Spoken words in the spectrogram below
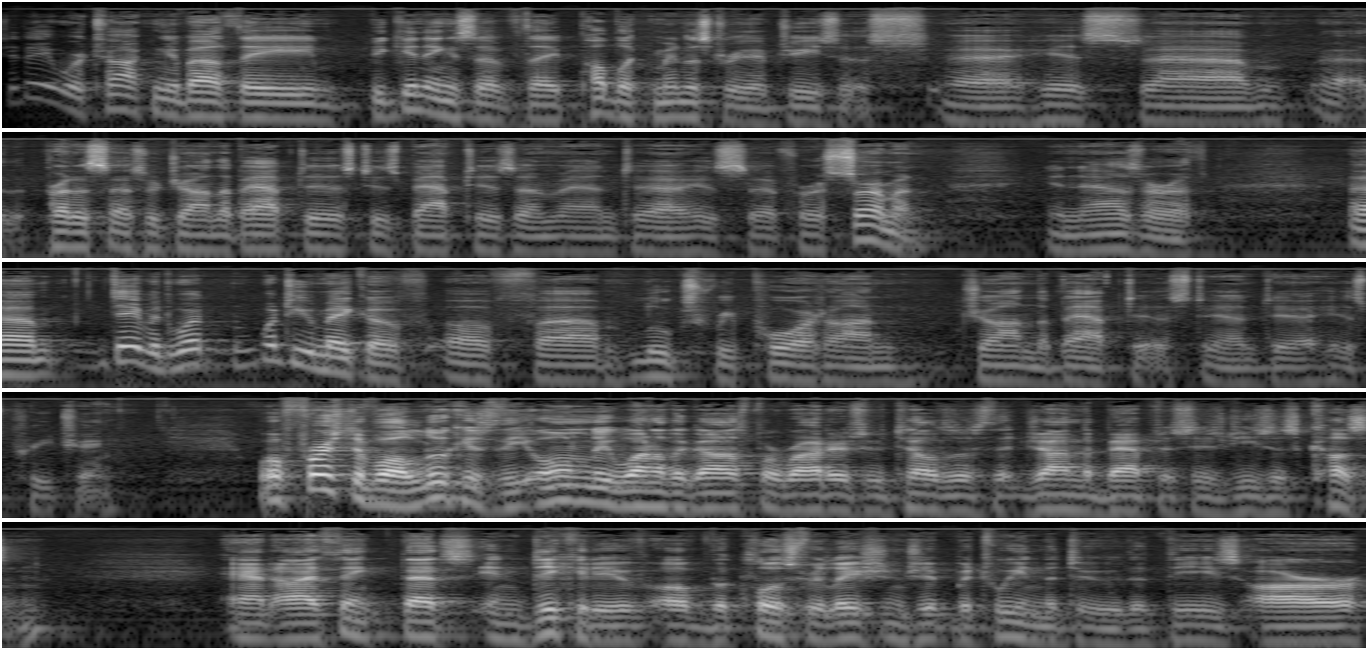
Today we're talking about the beginnings of the public ministry of Jesus, uh, his um, uh, predecessor John the Baptist, his baptism, and uh, his uh, first sermon in Nazareth. Um, David, what, what do you make of, of um, Luke's report on John the Baptist and uh, his preaching? Well, first of all, Luke is the only one of the gospel writers who tells us that John the Baptist is Jesus' cousin. And I think that's indicative of the close relationship between the two, that these are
